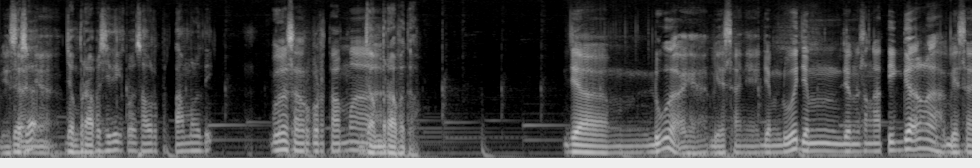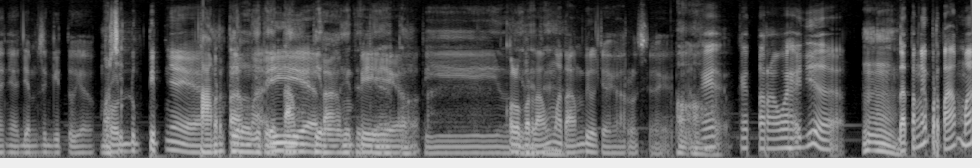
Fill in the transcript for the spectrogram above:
biasanya. jam berapa sih Di, kalau sahur pertama lu di gue sahur pertama. Jam berapa tuh jam 2 ya biasanya. Jam 2 jam jam setengah tiga lah biasanya jam segitu ya. Masih produktifnya ya tampil pertama gitu ya iya tampil, tampil, gitu ya tampil. kalau gitu pertama tuh. mah tampil coy harus coy. Oh, oh. kayak kayak taraweh aja. Mm-mm. datangnya pertama.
